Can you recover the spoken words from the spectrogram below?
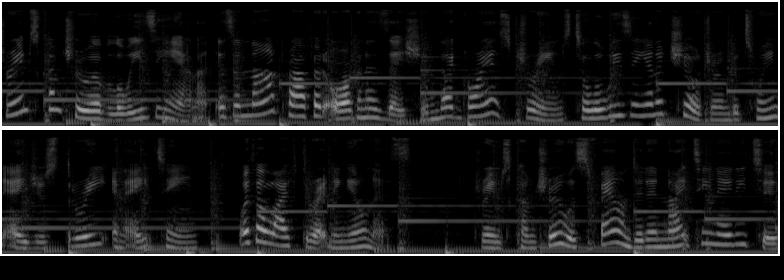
Dreams Come True of Louisiana is a nonprofit organization that grants dreams to Louisiana children between ages 3 and 18 with a life threatening illness. Dreams Come True was founded in 1982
